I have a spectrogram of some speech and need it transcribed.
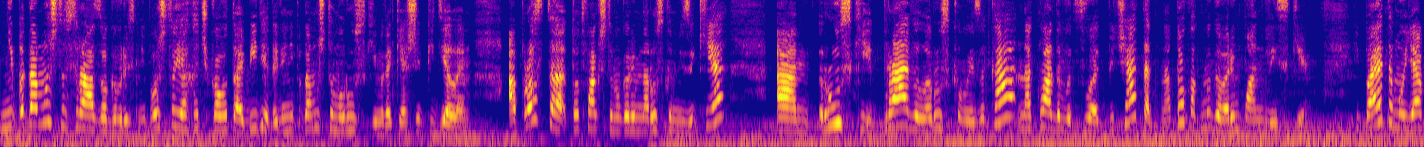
Не потому, что сразу оговорюсь, не потому, что я хочу кого-то обидеть, или не потому, что мы русские, мы такие ошибки делаем, а просто тот факт, что мы говорим на русском языке, э, русские, правила русского языка накладывают свой отпечаток на то, как мы говорим по-английски. Поэтому я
